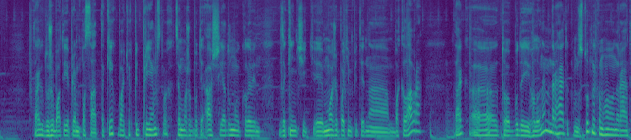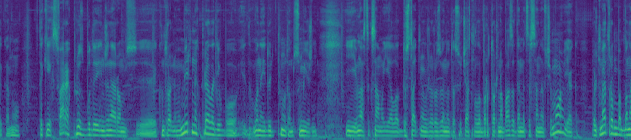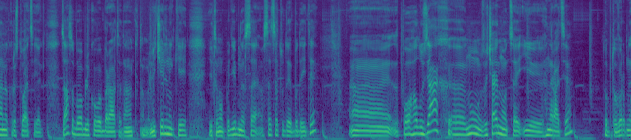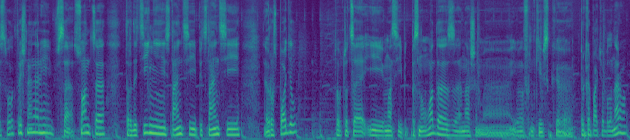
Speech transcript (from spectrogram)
Так, дуже багато є прям посад таких в багатьох підприємствах. Це може бути аж, я думаю, коли він закінчить, е, може потім піти на бакалавра. Так, е, то буде і головним енергетиком, заступником головного енергетика. Ну, в таких сферах, плюс буде інженером е, контрольно-вимірних приладів, бо вони йдуть ну, там, суміжні. І в нас так само є достатньо вже розвинута сучасна лабораторна база, де ми це все навчимо, як вольтметром банально користуватися, як засоби обліку вибирати, так, там, лічильники і тому подібне. Все, все це туди буде йти. Е, По галузях, ну, звичайно, це і генерація. Тобто виробництво електричної енергії, все. Сонце, традиційні станції, підстанції, розподіл. Тобто це і в нас є підписана угода з нашим е, Івано-Франківськ е, Прикарпаття Обленерго.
